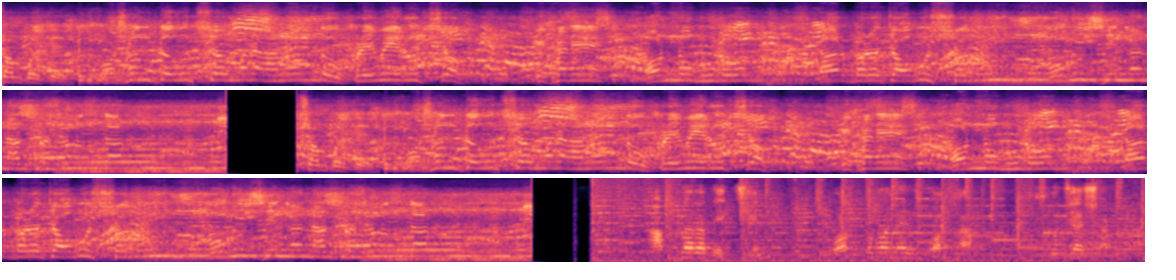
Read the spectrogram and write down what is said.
সম্পর্কে? বসন্ত উৎসব মানে আনন্দ প্রেমের উৎসব। এখানে অন্নভুবন তারপর হচ্ছে অবশ্যগুন অগ্নিসিংহা নাট্য সংস্থা সম্পর্কে? বসন্ত উৎসব মানে আনন্দ প্রেমের উৎসব। এখানে অন্নভুবন তারপর হচ্ছে অবশ্যগুন অগ্নিসিংহা নাট্য সংস্থা আপনারা দেখছেন বর্তমানের কথা সোজা সাপটা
